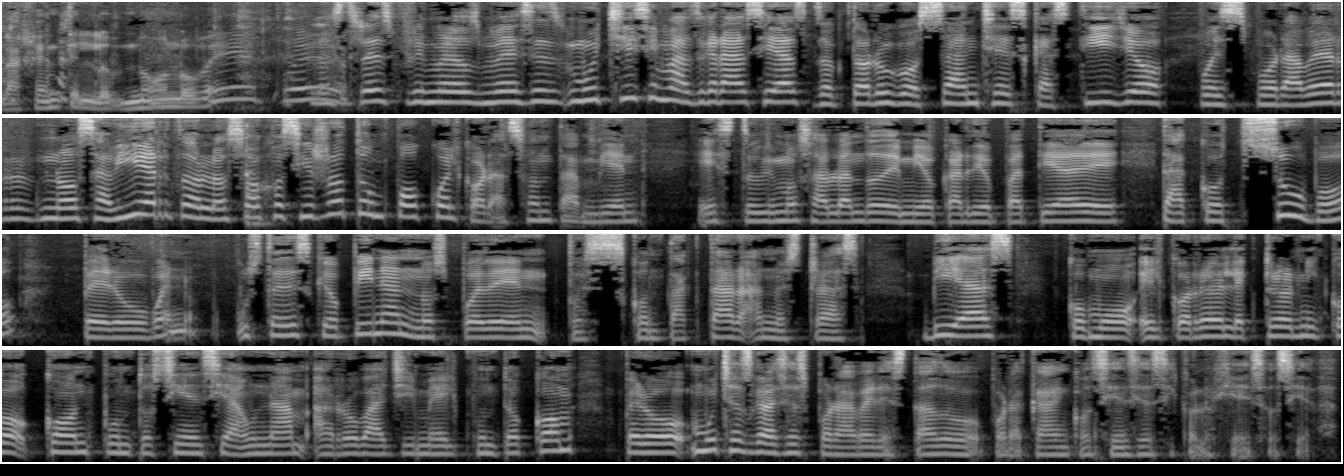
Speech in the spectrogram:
la gente no lo ve. Pues. Los tres primeros meses. Muchísimas gracias, doctor Hugo Sánchez Castillo, pues por habernos abierto los ojos y roto un poco el corazón también. Estuvimos hablando de miocardiopatía de Takotsubo, pero bueno, ¿ustedes qué opinan? Nos pueden pues contactar a nuestras vías como el correo electrónico con.cienciaunam.gmail.com. Pero muchas gracias por haber estado por acá en Conciencia, Psicología y Sociedad.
